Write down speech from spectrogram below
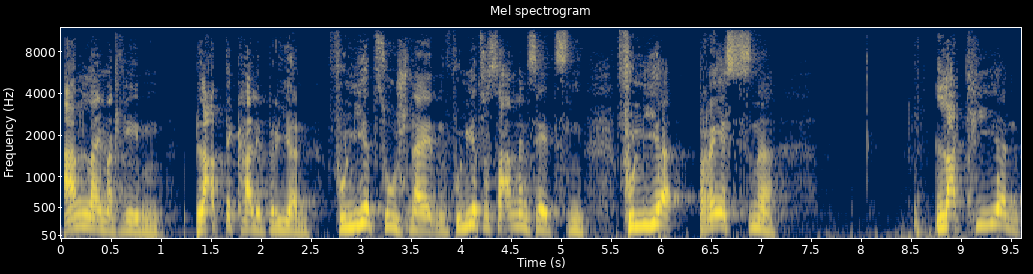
Anleimer kleben, Platte kalibrieren, Furnier zuschneiden, Furnier zusammensetzen, Furnier pressen, lackieren,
